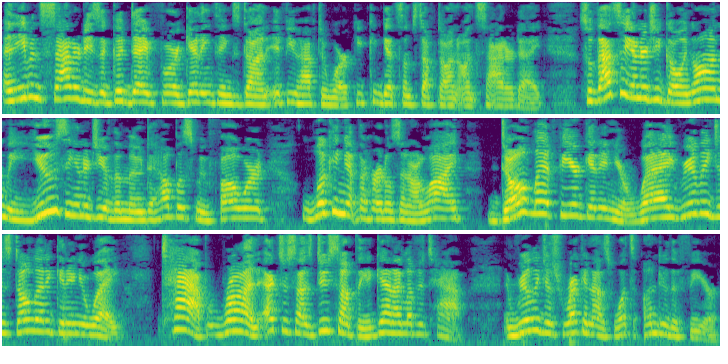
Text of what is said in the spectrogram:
And even Saturday is a good day for getting things done. If you have to work, you can get some stuff done on Saturday. So that's the energy going on. We use the energy of the moon to help us move forward, looking at the hurdles in our life. Don't let fear get in your way. Really, just don't let it get in your way. Tap, run, exercise, do something. Again, I love to tap and really just recognize what's under the fear.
